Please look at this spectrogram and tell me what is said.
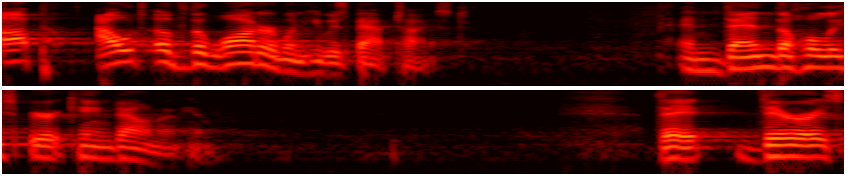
up out of the water when he was baptized. And then the Holy Spirit came down on him. That there is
